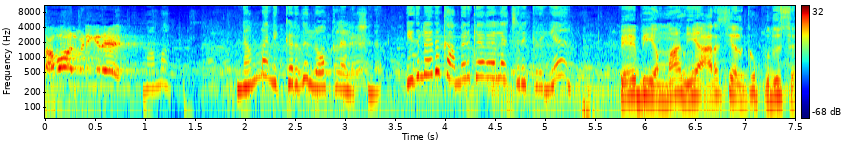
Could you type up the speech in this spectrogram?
சவால் விடுகிறேன். மாமா நம்ம நிக்கிறது லோக்கல் எலெக்ஷன் இதுல எதுக்கு அமெரிக்காவே வச்சிருக்கீங்க பேபி அம்மா நீ அரசியலுக்கு புதுசு.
